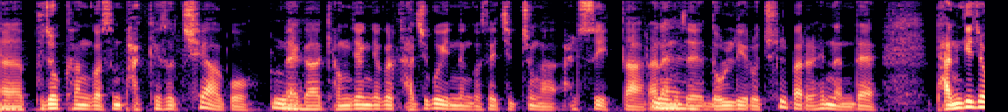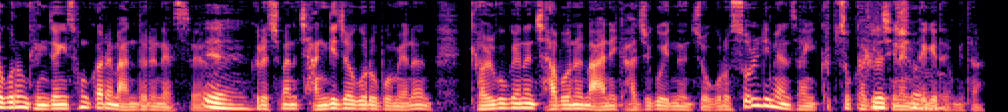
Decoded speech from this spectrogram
어, 부족한 것은 밖에서 취하고 네. 내가 경쟁력을 가지고 있는 것에 집중할 수 있다라는 네. 이제 논리로 출발을 했는데 단기적으로는 굉장히 성과를 만들어냈어요. 예. 그렇지만 장기적으로 보면은 결국에는 자본을 많이 가지고 있는 쪽으로 쏠림 현상이 급속하게 그렇죠. 진행되게 됩니다.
